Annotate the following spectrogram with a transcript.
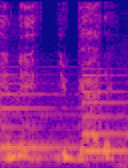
You got it.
